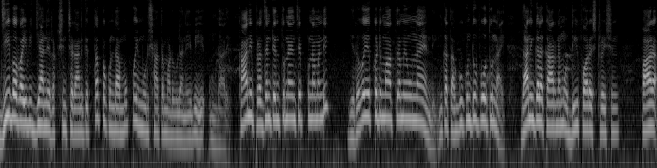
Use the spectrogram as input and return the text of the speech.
జీవ వైవిధ్యాన్ని రక్షించడానికి తప్పకుండా ముప్పై మూడు శాతం అడవులు అనేవి ఉండాలి. కానీ ప్రజెంట్ ఎంత ఉన్నాయని చెప్పుకున్నామండి? ఇరవై ఒక్కటి మాత్రమే ఉన్నాయండి. ఇంకా తగ్గుకుంటూ పోతున్నాయి. దానికి గల కారణము డీఫారెస్ట్రేషన్ పార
